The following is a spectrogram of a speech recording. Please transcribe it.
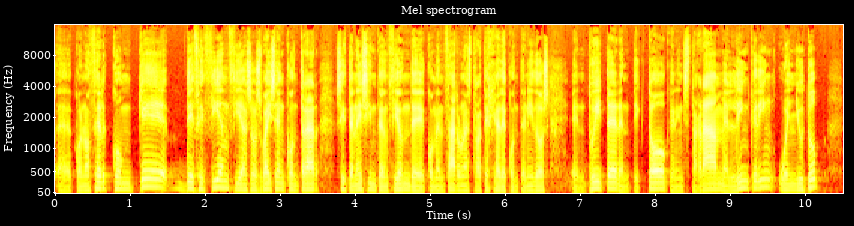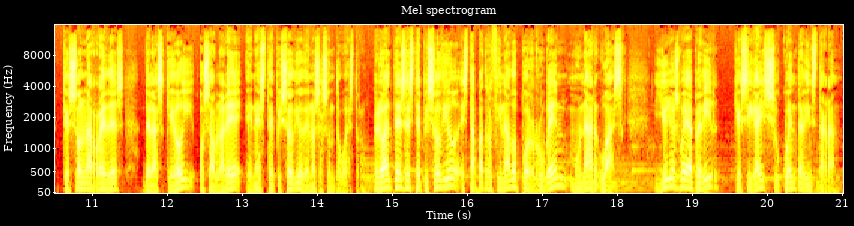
eh, conocer con qué deficiencias os vais a encontrar si tenéis intención de comenzar una estrategia de contenidos en Twitter, en TikTok, en Instagram, en LinkedIn o en YouTube que son las redes de las que hoy os hablaré en este episodio de No es Asunto Vuestro. Pero antes, este episodio está patrocinado por Rubén Munar Guask y hoy os voy a pedir que sigáis su cuenta de Instagram.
